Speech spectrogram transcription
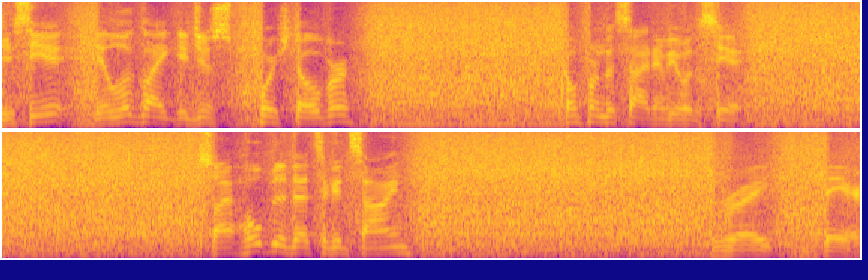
You see it? It looked like it just pushed over. Come from the side and be able to see it. So I hope that that's a good sign. Right there.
